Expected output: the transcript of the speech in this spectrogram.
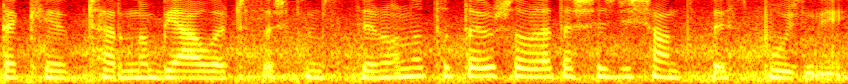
takie czarno-białe, czy coś w tym stylu, no to to już są lata 60., to jest później.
